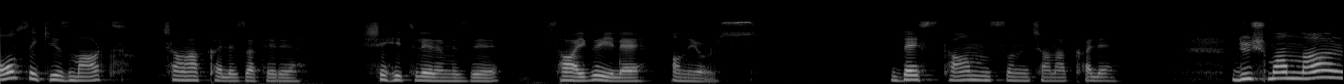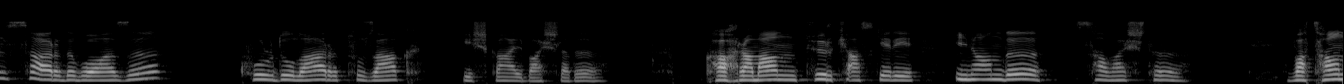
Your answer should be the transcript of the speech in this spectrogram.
18 Mart Çanakkale Zaferi şehitlerimizi saygı ile anıyoruz. Destansın Çanakkale. Düşmanlar sardı boğazı, kurdular tuzak, işgal başladı. Kahraman Türk askeri inandı, savaştı. Vatan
